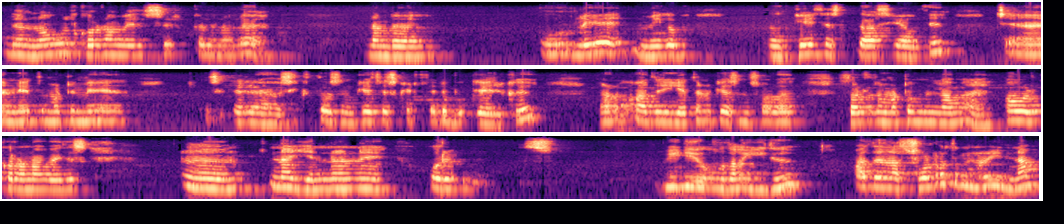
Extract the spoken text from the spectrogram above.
இந்த நோவல் கொரோனா வைரஸ் இருக்கிறதுனால நம்ம ஊர்லேயே மிக கேசஸ் ஜாஸ்தியாகுது நேற்று மட்டுமே சிக்ஸ் தௌசண்ட் கேசஸ் கிட்டத்தட்ட புக் ஆயிருக்கு. அது எத்தனை கேஸ்ன்னு சொல்ல சொல்கிறது மட்டும் இல்லாமல் அவள் கொரோனா வைரஸ் நான் என்னன்னு ஒரு வீடியோ தான் இது. அதை நான் சொல்கிறதுக்கு முன்னாடி நம்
